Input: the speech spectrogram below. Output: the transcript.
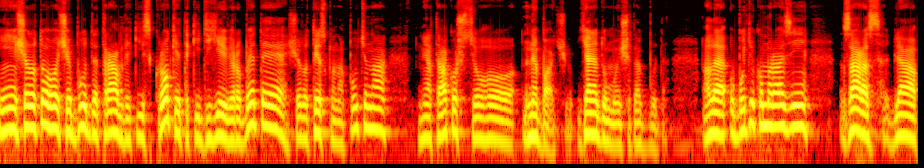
І щодо того, чи буде Трамп якісь кроки такі дієві робити щодо тиску на Путіна, я також цього не бачу. Я не думаю, що так буде. Але у будь-якому разі зараз для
